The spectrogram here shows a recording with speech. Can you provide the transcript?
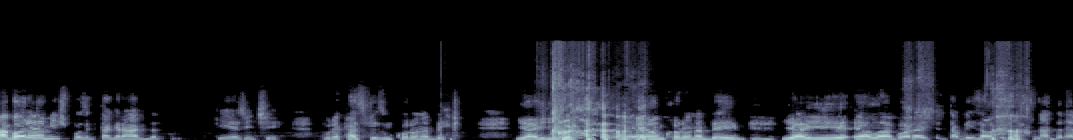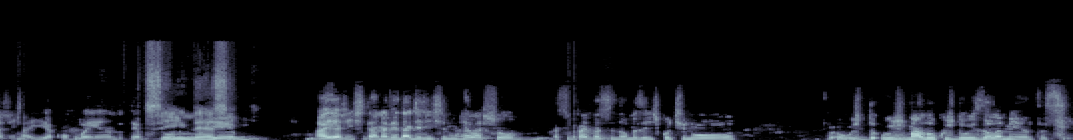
Agora é a minha esposa que tá grávida, que a gente por acaso fez um corona baby. E aí é um corona baby. E aí ela agora, talvez ela seja vacinada, né? A gente tá aí acompanhando o tempo sim, todo. Sim, né? Sim. Aí a gente tá, na verdade, a gente não relaxou. Assim, o pai vacinou, mas a gente continuou os, os malucos do isolamento. Assim.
